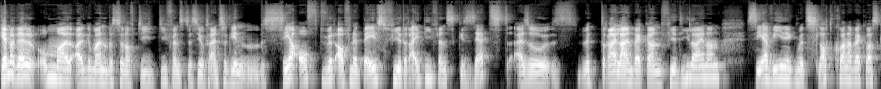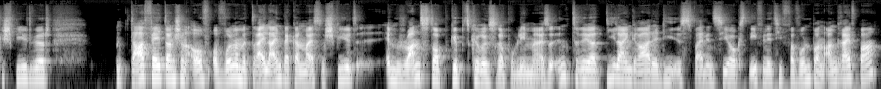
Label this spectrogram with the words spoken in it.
generell, um mal allgemein ein bisschen auf die Defense des Seahawks einzugehen, sehr oft wird auf eine Base 4-3 Defense gesetzt, also mit drei Linebackern, vier D-Linern, sehr wenig mit Slot-Cornerback, was gespielt wird. Da fällt dann schon auf, obwohl man mit drei Linebackern meistens spielt, im Run-Stop gibt es größere Probleme. Also Interior D-Line gerade, die ist bei den Seahawks definitiv verwundbar und angreifbar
